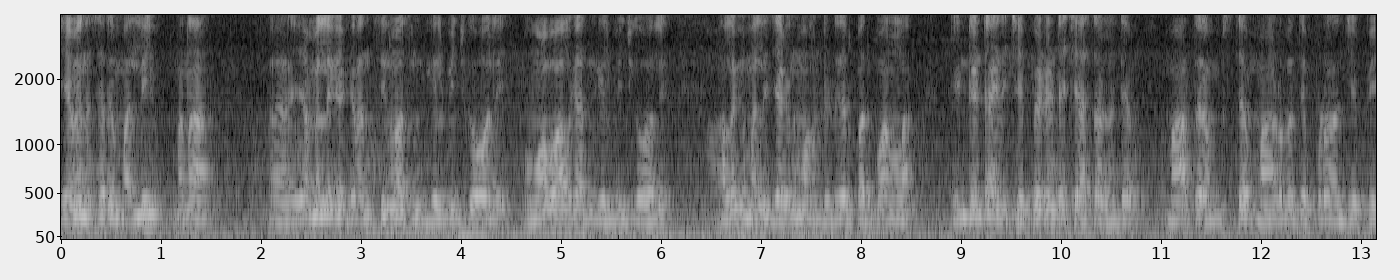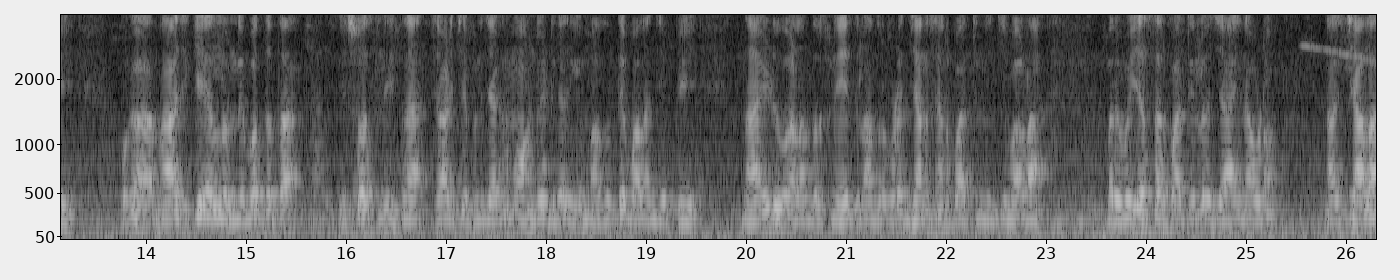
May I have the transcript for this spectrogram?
ఏమైనా సరే మళ్ళీ మన ఎమ్మెల్యేగా గ్రంథ శ్రీనివాసుని గెలిపించుకోవాలి ఉమాబాల్ గారిని గెలిపించుకోవాలి అలాగే మళ్ళీ జగన్మోహన్ రెడ్డి గారి పరిపాలన ఏంటంటే ఆయన చెప్పాడంటే చేస్తాడంటే మాట ఇస్తే మాడమ తిప్పడం అని చెప్పి ఒక రాజకీయాల్లో నిబద్ధత విశ్వసనీయత చాటి చెప్పిన జగన్మోహన్ రెడ్డి గారికి మద్దతు ఇవ్వాలని చెప్పి నాయుడు వాళ్ళందరూ స్నేహితులు అందరూ కూడా జనసేన పార్టీ నుంచి వాళ్ళ మరి వైఎస్ఆర్ పార్టీలో జాయిన్ అవ్వడం నాకు చాలా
